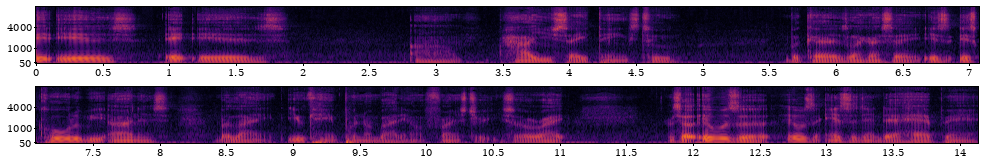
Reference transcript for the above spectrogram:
it is it is um how you say things too. Because like I say, it's it's cool to be honest, but like you can't put nobody on front street. So right. So it was a it was an incident that happened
